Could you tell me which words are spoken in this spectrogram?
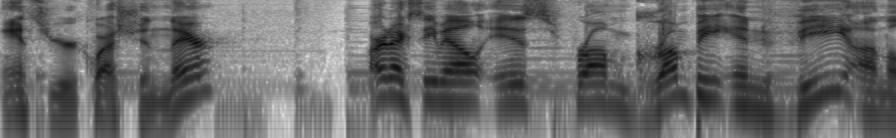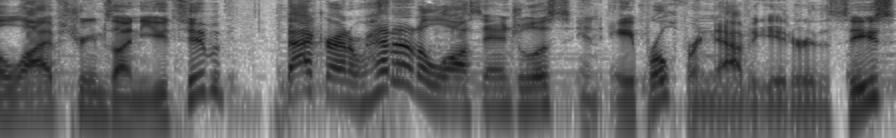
answer your question there. Our next email is from Grumpy and V on the live streams on YouTube. Background, we're headed to Los Angeles in April for Navigator of the Seas.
